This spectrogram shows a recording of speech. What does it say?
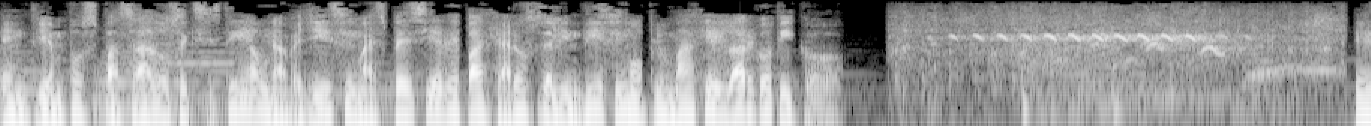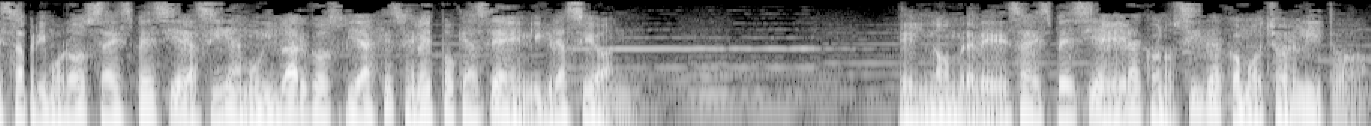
En tiempos pasados existía una bellísima especie de pájaros de lindísimo plumaje y largo pico. Esa primorosa especie hacía muy largos viajes en épocas de emigración. El nombre de esa especie era conocida como chorlito.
